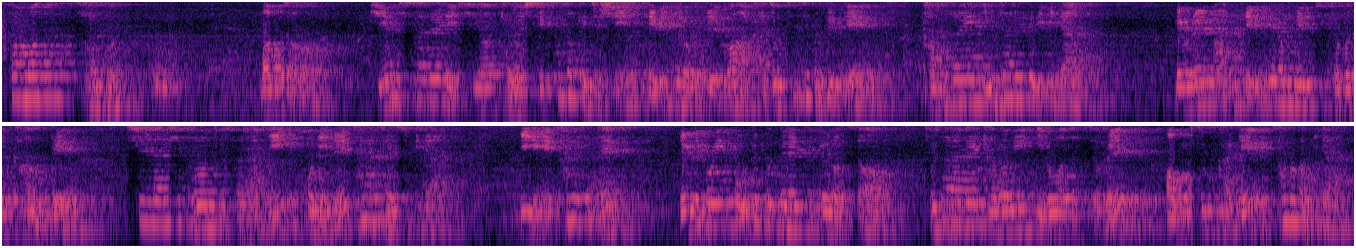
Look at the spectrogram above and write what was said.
성원 철분 먼저 귀한 시간을 내시어 결혼식에 참석해주신 내빈 여러분들과 가족 친지분들께 감사의 인사를 드립니다. 네, 오늘 많은 내빈 여러분들이 지켜보는 가운데 신랑 신부 두 사람이 혼인을 서약하였습니다. 이에 사회자는 여기 모인 모든 분들의 대표로서 두 사람의 결혼이 이루어졌음을 엄숙하게 선언합니다.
